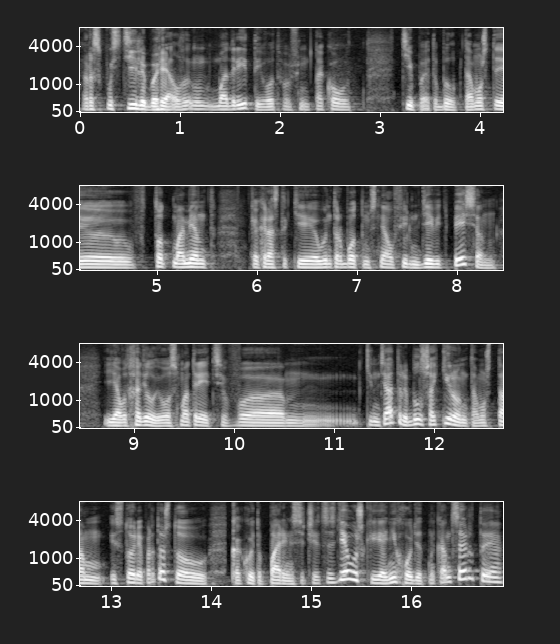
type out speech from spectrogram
распустили бы Реал Мадрид, и вот, в общем, такого типа это было. Потому что э, в тот момент как раз-таки Уинтерботтом снял фильм «Девять песен», и я вот ходил его смотреть в кинотеатр и был шокирован, потому что там история про то, что какой-то парень встречается с девушкой, и они ходят на концерты,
